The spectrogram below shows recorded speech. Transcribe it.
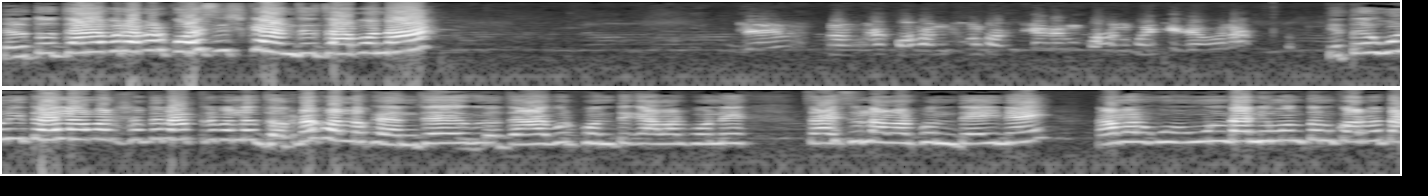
তাহলে তো যাব আবার কইছিস কেন যে যাব না? উনি তাহলে আমার সাথে রাত্রেবেলা ঝগড়া করল কেন? যে জাহাবুর ফোন থেকে আমার ফোনে চাইছিল আমার ফোন দেই নাই। আমার উন্ডা নিমন্ত্রণ করবে তো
